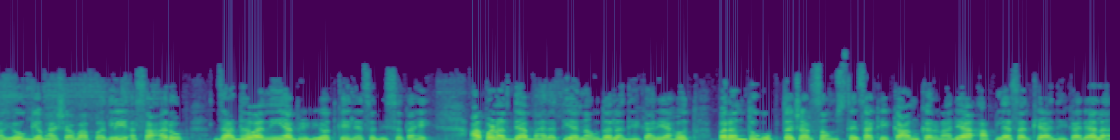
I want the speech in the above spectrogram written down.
अयोग्य भाषा वापरली असा आरोप जाधवांनी या व्हिडिओत केल्याचं दिसत आहे. आपण अद्याप भारतीय नौदल अधिकारी आहोत परंतु गुप्तचर संस्थेसाठी काम करणाऱ्या आपल्यासारख्या अधिकाऱ्याला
